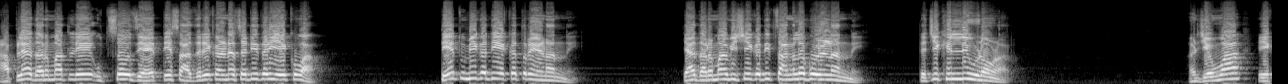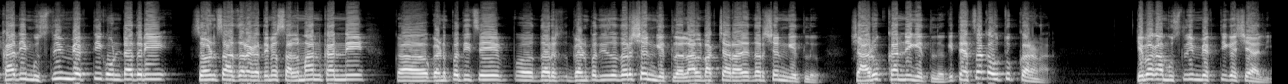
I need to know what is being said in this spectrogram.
आपल्या धर्मातले उत्सव जे आहेत ते साजरे करण्यासाठी तरी एक व्हा. ते तुम्ही कधी एकत्र येणार नाही. त्या धर्माविषयी कधी चांगलं बोलणार नाही. त्याची खिल्ली उडवणार. आणि जेव्हा एखादी मुस्लिम व्यक्ती कोणता तरी सण साजरा करते मग सलमान खानने गणपतीचे दर गणपतीचं दर्शन घेतलं लालबागच्या राजा दर्शन घेतलं शाहरुख खानने घेतलं की त्याचं कौतुक करणार. की बघा मुस्लिम व्यक्ती कशी आली.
